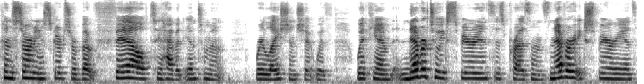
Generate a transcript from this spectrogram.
concerning scripture, but fail to have an intimate relationship with with him never to experience his presence never experience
